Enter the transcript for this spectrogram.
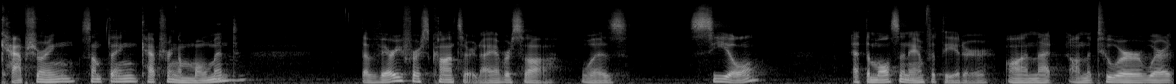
capturing something, capturing a moment, the very first concert I ever saw was Seal at the Molson Amphitheater on that on the tour where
